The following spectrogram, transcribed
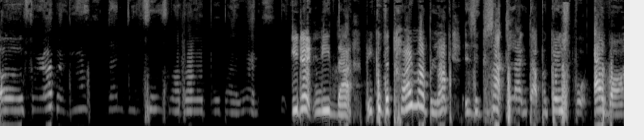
a forever loop, then do change my variable by 1 you don't need that because the timer block is exactly like that but goes forever.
